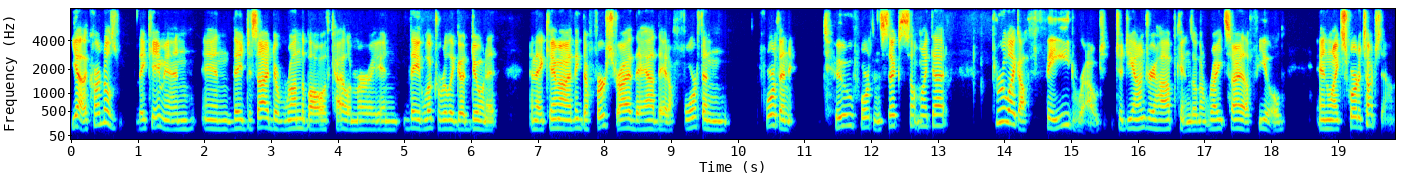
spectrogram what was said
yeah, the Cardinals they came in and they decided to run the ball with Kyler Murray, and they looked really good doing it and they came out. I think the first drive they had, they had a fourth and fourth and two, fourth and six, something like that. Threw like a fade route to DeAndre Hopkins on the right side of the field, and like scored a touchdown.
